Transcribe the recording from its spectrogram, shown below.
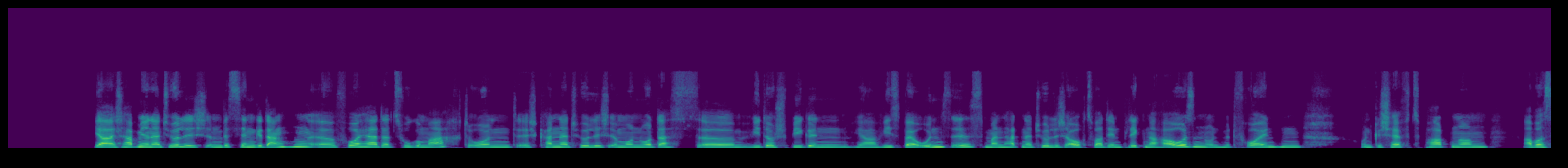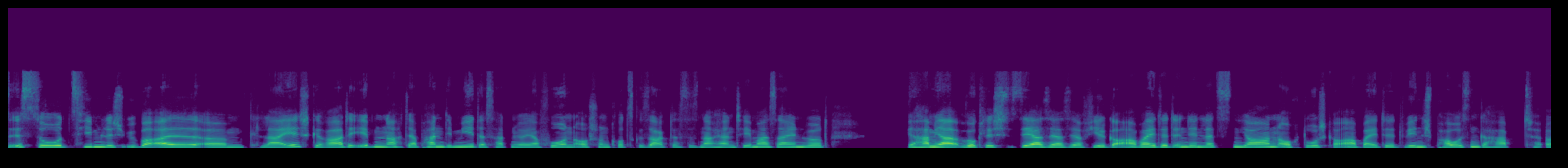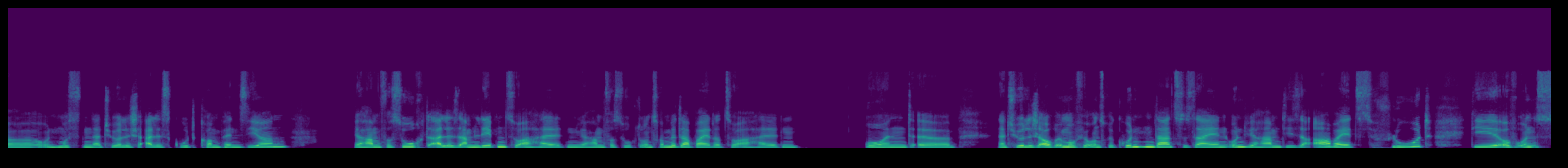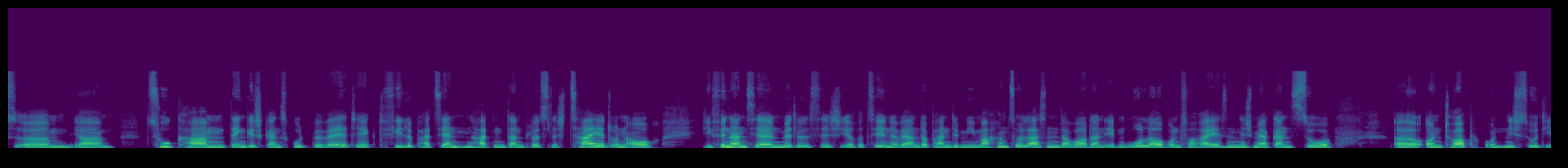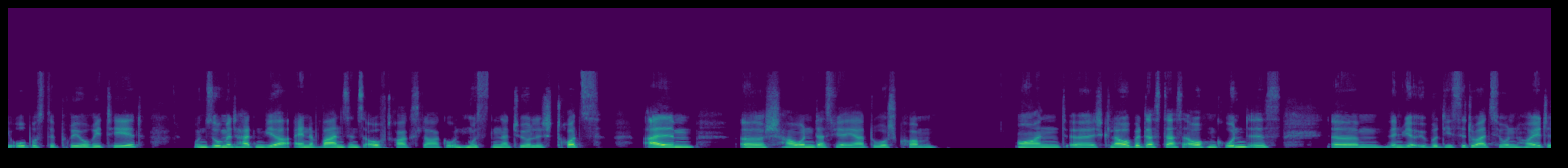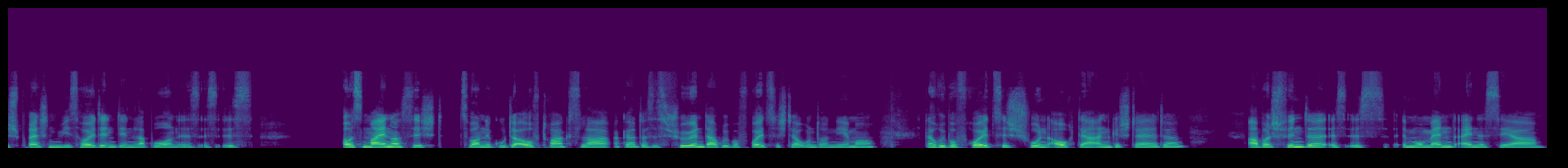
Ja, ich habe mir natürlich ein bisschen Gedanken äh, vorher dazu gemacht und ich kann natürlich immer nur das äh, widerspiegeln, ja, wie es bei uns ist. Man hat natürlich auch zwar den Blick nach außen und mit Freunden und Geschäftspartnern, aber es ist so ziemlich überall ähm, gleich, gerade eben nach der Pandemie. Das hatten wir ja vorhin auch schon kurz gesagt, dass es nachher ein Thema sein wird. Wir haben ja wirklich sehr, sehr, sehr viel gearbeitet in den letzten Jahren, auch durchgearbeitet, wenig Pausen gehabt äh, und mussten natürlich alles gut kompensieren. Wir haben versucht, alles am Leben zu erhalten. Wir haben versucht, unsere Mitarbeiter zu erhalten. und äh, natürlich auch immer für unsere Kunden da zu sein. Und wir haben diese Arbeitsflut, die auf uns ähm, ja, zukam, denke ich, ganz gut bewältigt. Viele Patienten hatten dann plötzlich Zeit und auch die finanziellen Mittel, sich ihre Zähne während der Pandemie machen zu lassen. Da war dann eben Urlaub und Verreisen nicht mehr ganz so äh, on top und nicht so die oberste Priorität. Und somit hatten wir eine Wahnsinnsauftragslage und mussten natürlich trotz allem äh, schauen, dass wir ja durchkommen. Und äh, ich glaube, dass das auch ein Grund ist, ähm, wenn wir über die Situation heute sprechen, wie es heute in den Laboren ist. Es ist aus meiner Sicht zwar eine gute Auftragslage, das ist schön, darüber freut sich der Unternehmer, darüber freut sich schon auch der Angestellte. Aber ich finde, es ist im Moment eine sehr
